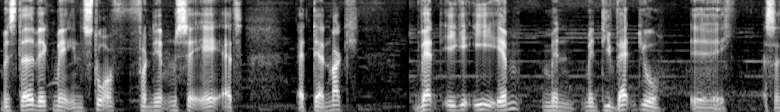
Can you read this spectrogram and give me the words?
men stadigvæk med en stor fornemmelse af, at, at Danmark vandt ikke EM, men, men de vandt jo øh, altså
